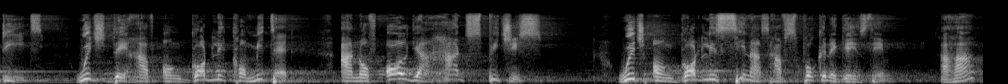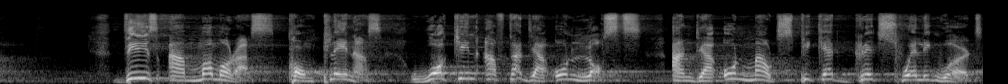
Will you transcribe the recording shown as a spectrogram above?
deeds which they have ungodly committed and of all their hard speeches which ungodly sinners have spoken against him. Uh-huh. These are murmurers complainers walking after their own lusts and their own mouth speaketh great swelling words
